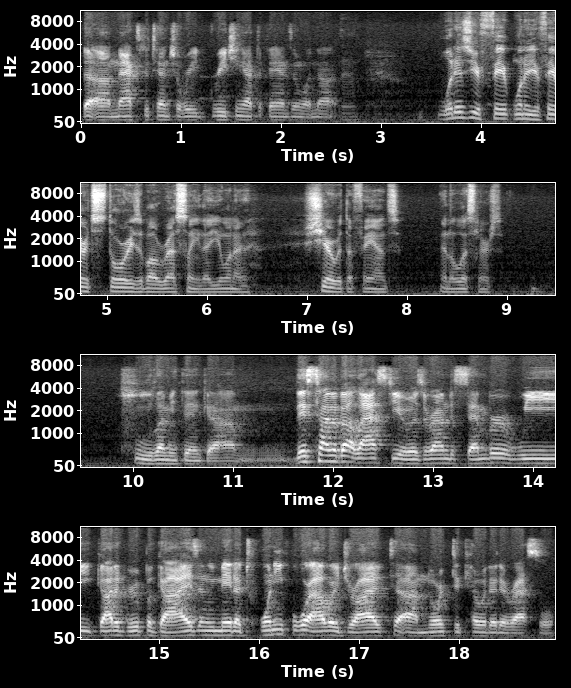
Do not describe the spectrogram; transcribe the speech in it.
the uh, max potential, re- reaching out to fans and whatnot. What is your favorite one of your favorite stories about wrestling that you want to share with the fans and the listeners? Ooh, let me think. Um, this time about last year, it was around December. We got a group of guys and we made a 24-hour drive to um, North Dakota to wrestle.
